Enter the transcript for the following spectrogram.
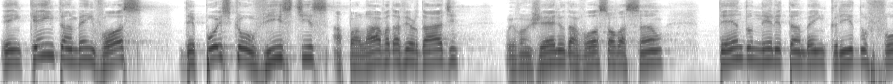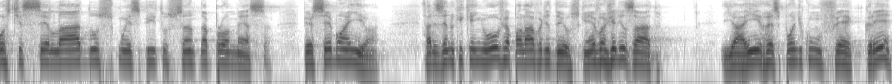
Em quem também vós, depois que ouvistes a palavra da verdade, o evangelho da vossa salvação, tendo nele também crido, fostes selados com o Espírito Santo da promessa. Percebam aí, ó. Está dizendo que quem ouve a palavra de Deus, quem é evangelizado, e aí responde com fé, crê,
